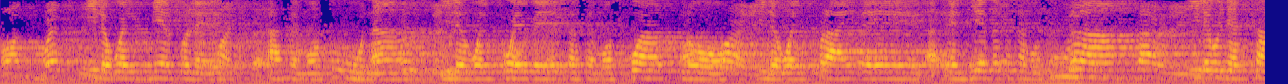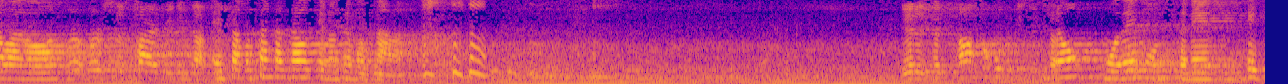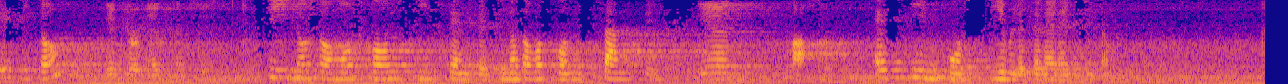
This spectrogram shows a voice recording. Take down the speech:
Y luego el miércoles hacemos una, y luego el jueves hacemos cuatro, y luego el Friday, el viernes hacemos una, y luego ya el sábado estamos tan cansados que no hacemos nada. No podemos tener éxito if you're inconsistent. Si no somos consistentes, si no somos constantes. Impossible. Es imposible tener éxito.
